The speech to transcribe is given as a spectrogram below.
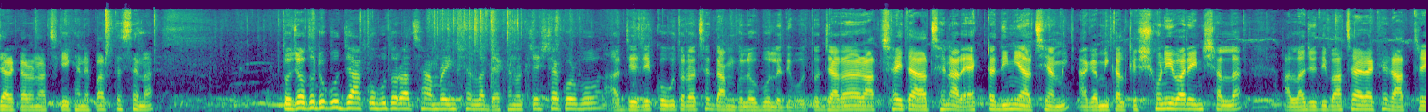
যার কারণে আজকে এখানে পারতেছে না। তো যতটুকু যা কবুতর আছে আমরা ইনশাল্লাহ দেখানোর চেষ্টা করব। আর যে যে কবুতর আছে দামগুলো বলে দেব। তো যারা রাজশাহীতে আছেন, আর একটা দিনই আছি আমি, আগামীকালকে শনিবারে ইনশাল্লাহ, আল্লাহ যদি বাঁচায় রাখে, রাত্রে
